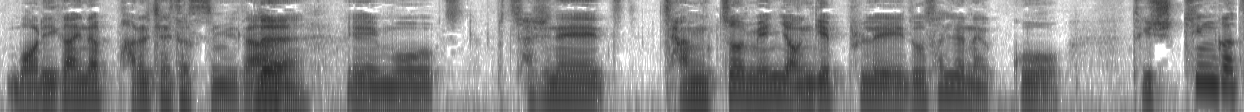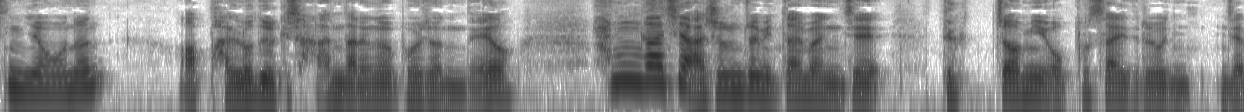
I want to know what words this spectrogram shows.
머리가 아니라 발을 잘 썼습니다. 네. 예, 뭐 자신의 장점인 연계 플레이도 살려냈고 특히 슈팅 같은 경우는 아, 발로도 이렇게 잘한다는 걸 보여줬는데요. 한 가지 아쉬운 점이 있다면 이제 득점이 오프사이드로 이제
